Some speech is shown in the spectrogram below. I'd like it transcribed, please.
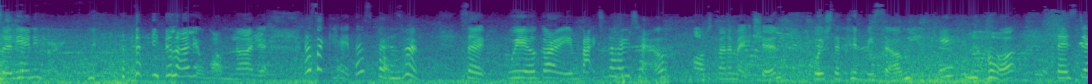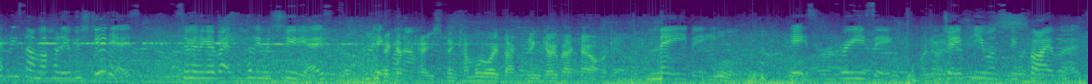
So the only you're like a little one, aren't you? That's okay, that's fine as well. So we are going back to the hotel, Art of Animation, which there could be some. If not, there's definitely some at Hollywood Studios. So we're gonna go back to Hollywood Studios and pick Pick one up up. the case, then come all the way back, and then go back out again. Maybe. Ooh. It's freezing. I know. JP wants to do fireworks. So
